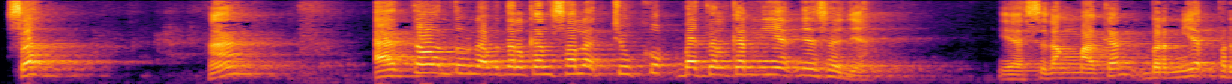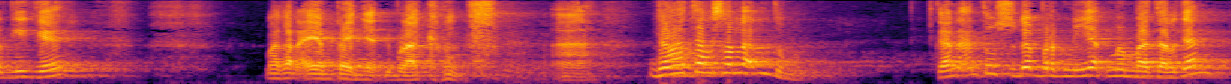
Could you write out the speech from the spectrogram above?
Sah? Ha? atau untuk nak batalkan solat cukup batalkan niatnya saja ya sedang makan berniat pergi ke makan ayam penyet di belakang. Ah. Batal salat antum. Karena antum sudah berniat membatalkan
